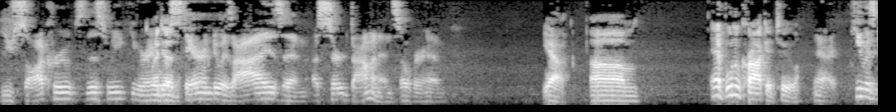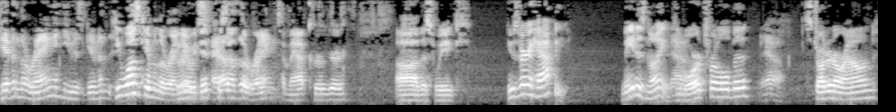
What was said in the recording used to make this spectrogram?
You saw Krugs this week. You were able to did. stare into his eyes and assert dominance over him. Yeah. Um, yeah, Boone and Crockett too. Yeah, he was given the ring. He was given. He was given the ring. Yeah, we did present the, the ring. ring. to Matt Kruger uh, this week. He was very happy. Made his night. Yeah. He wore it for a little bit. yeah, strutted around,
